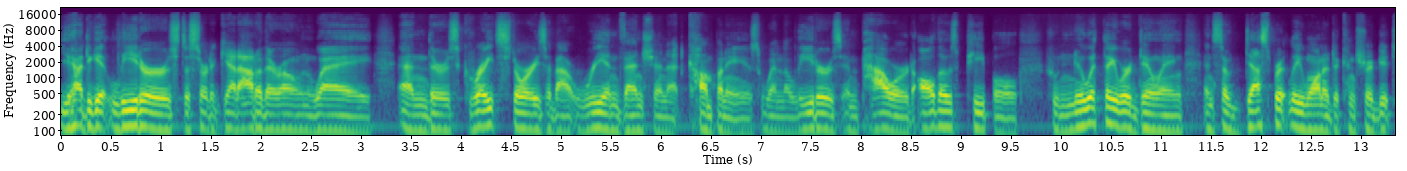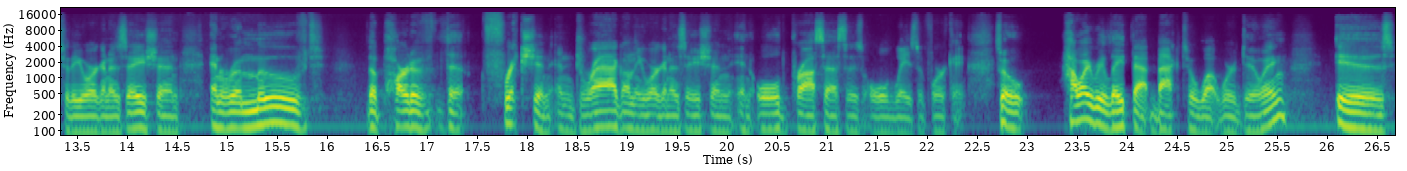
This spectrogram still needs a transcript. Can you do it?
you had to get leaders to sort of get out of their own way. And there's great stories about reinvention at companies when the leaders empowered all those people who knew what they were doing and so desperately wanted to contribute to the organization and removed the part of the friction and drag on the organization in old processes, old ways of working. So, how I relate that back to what we're doing is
